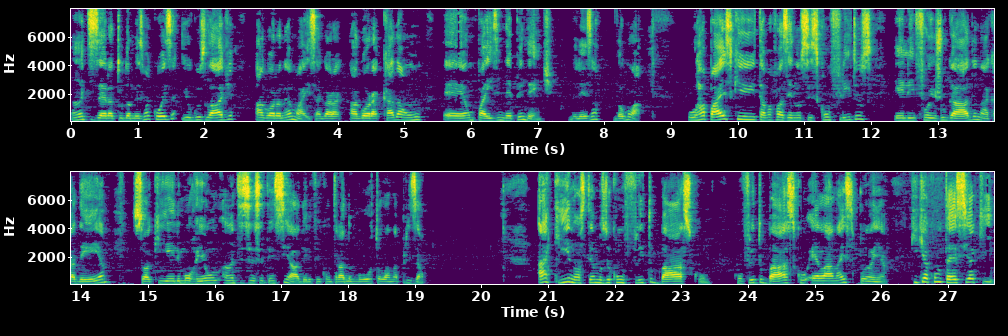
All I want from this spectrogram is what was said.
Antes era tudo a mesma coisa, Iugoslávia agora não é mais. Agora, agora cada um é um país independente. Beleza? Vamos lá. O rapaz que estava fazendo esses conflitos, ele foi julgado na cadeia, só que ele morreu antes de ser sentenciado. Ele foi encontrado morto lá na prisão. Aqui nós temos o conflito basco. O conflito basco é lá na Espanha. O que, que acontece aqui?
